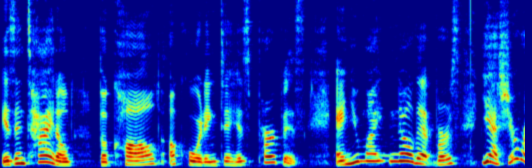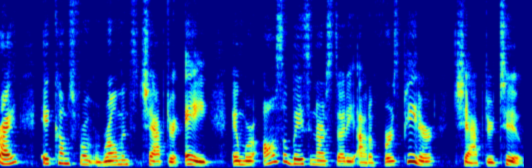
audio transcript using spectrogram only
is entitled the called according to his purpose. And you might know that verse. Yes, you're right. It comes from Romans chapter 8, and we're also basing our study out of 1 Peter chapter 2.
